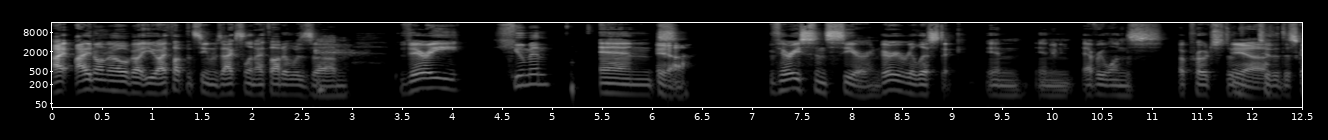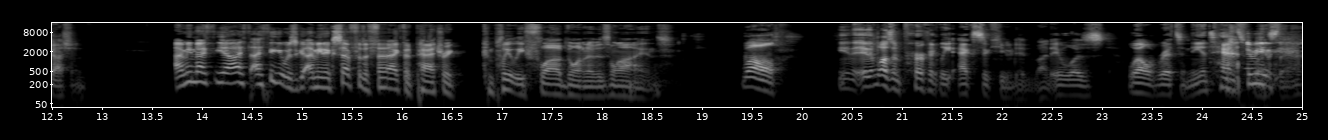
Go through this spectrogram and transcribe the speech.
I I don't know about you. I thought the scene was excellent. I thought it was um very human and yeah, very sincere and very realistic in in everyone's approach to Yeah. to the discussion. I mean, I yeah, I, I think it was. I mean, except for the fact that Patrick completely flubbed one of his lines. Well, it, wasn't perfectly executed, but it was well written. The intent I mean, was there.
